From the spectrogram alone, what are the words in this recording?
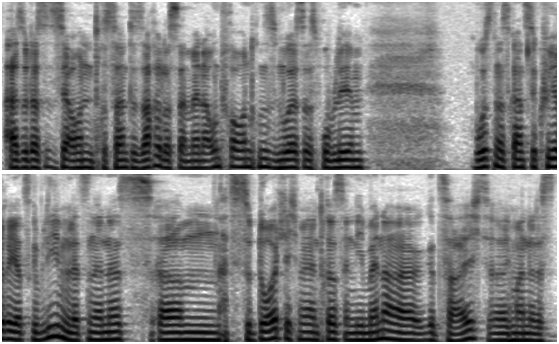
Also, das ist ja auch eine interessante Sache, dass da Männer und Frauen drin sind, nur ist das Problem, wo ist denn das ganze Queere jetzt geblieben? Letzten Endes ähm, hat sich so deutlich mehr Interesse in die Männer gezeigt. Äh, ich meine, das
